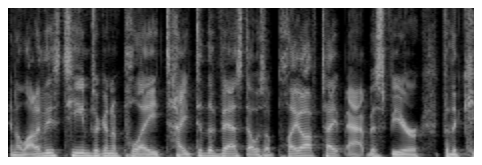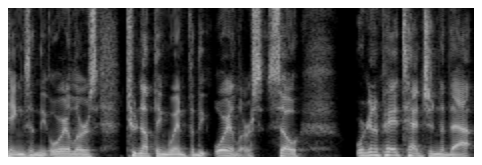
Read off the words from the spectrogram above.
And a lot of these teams are going to play tight to the vest. That was a playoff type atmosphere for the Kings and the Oilers. 2 nothing win for the Oilers. So we're going to pay attention to that.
